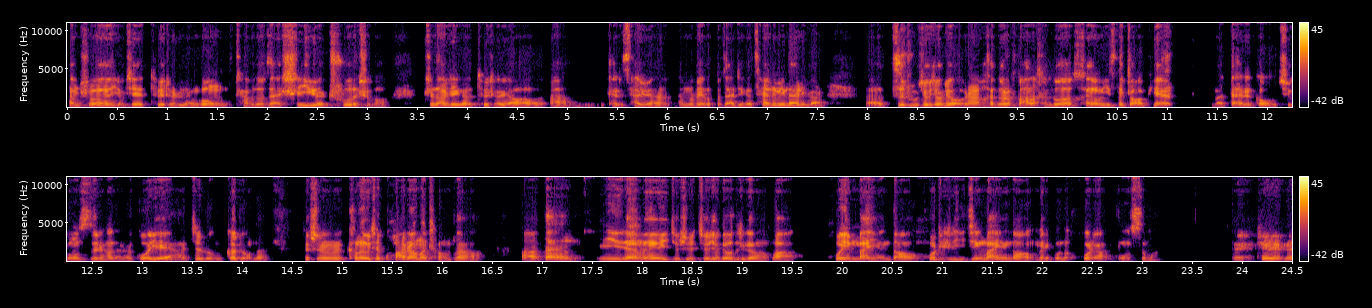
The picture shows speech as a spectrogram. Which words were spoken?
他们说有些 Twitter 的员工差不多在十一月初的时候，知道这个 Twitter 要啊开始裁员，他们为了不在这个裁员的名单里边，呃，自主九九六，然后很多人发了很多很有意思的照片，什么带着狗去公司，然后在那过夜啊，这种各种的，就是可能有些夸张的成分啊啊。但你认为就是九九六的这个文化会蔓延到，或者是已经蔓延到美国的互联网公司吗？对这个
